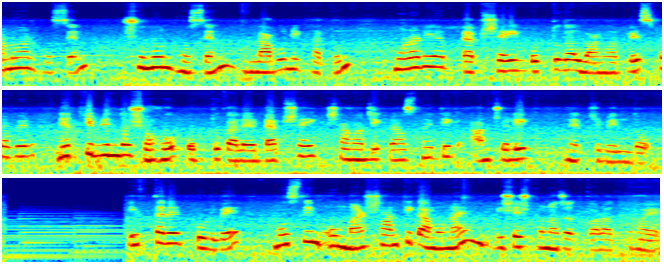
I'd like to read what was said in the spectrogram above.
আনোয়ার হোসেন সুমন হোসেন, লাবণী খাতুন, মোরারিয়া ব্যবসায়ী পর্তুগাল বাংলা প্রেস ক্লাবের নেতৃবৃন্দ সহ পর্তুগালের ব্যবসায়িক, সামাজিক, রাজনৈতিক, আঞ্চলিক নেতৃবৃন্দ। ইফতারের পূর্বে মুসলিম উম্মার শান্তি কামনায় বিশেষ মোনাজাত করা হয়।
